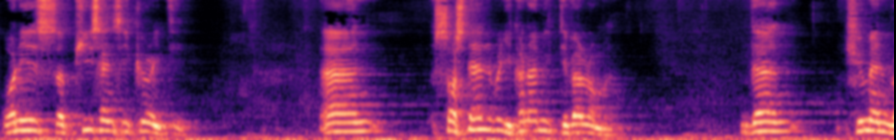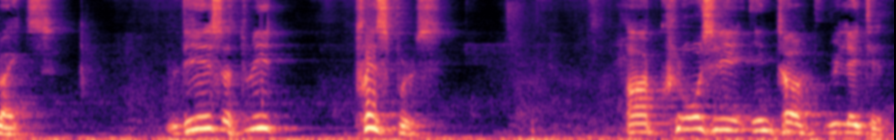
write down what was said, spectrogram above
One is uh, peace and security, and sustainable economic development, then human rights. These three principles are closely interrelated.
